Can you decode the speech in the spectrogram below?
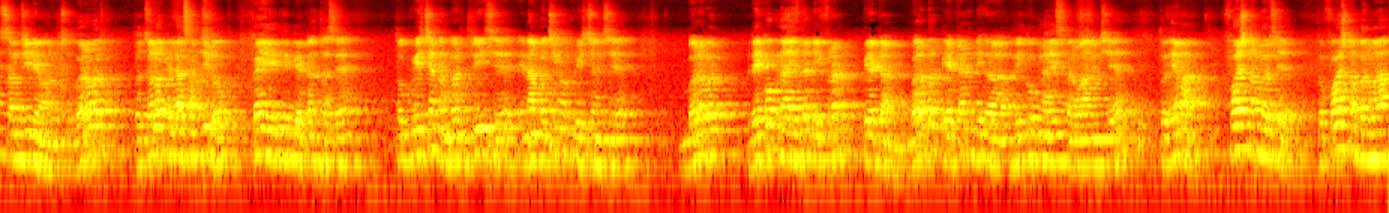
સમજી લેવાનું છે. બરાબર? તો ચલો પહેલા સમજી લો કઈ રીતની પેટર્ન થશે. તો ક્વેશ્ચન નંબર 3 છે, એના પછીનો ક્વેશ્ચન છે. બરાબર? રેકોગ્નાઇઝ ધ ડિફરન્ટ પેટર્ન બરાબર? પેટર્ન રિકોગ્નાઇઝ કરવાનું છે. તો એમાં ફર્સ્ટ નંબર છે. તો ફર્સ્ટ નંબરમાં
